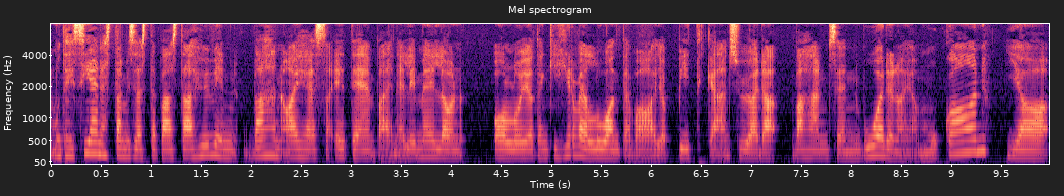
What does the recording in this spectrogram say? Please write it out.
Mutta hei, sienestämisestä päästään hyvin vähän aiheessa eteenpäin, eli meillä on ollut jotenkin hirveän luontevaa jo pitkään syödä vähän sen vuoden ajan mukaan. Ja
